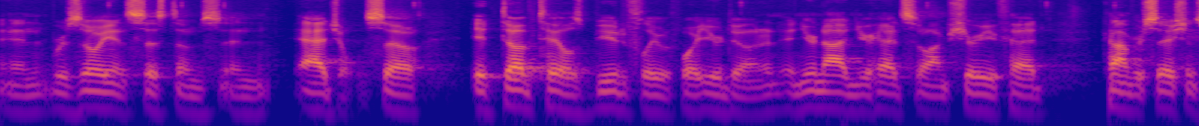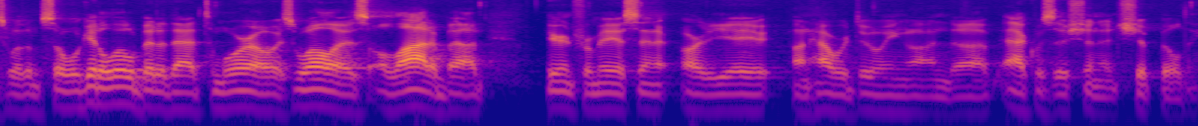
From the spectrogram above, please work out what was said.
and resilient systems and agile. So it dovetails beautifully with what you're doing. And, and you're nodding your head, so I'm sure you've had conversations with them. So we'll get a little bit of that tomorrow, as well as a lot about hearing from ASN RDA on how we're doing on uh, acquisition and shipbuilding.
